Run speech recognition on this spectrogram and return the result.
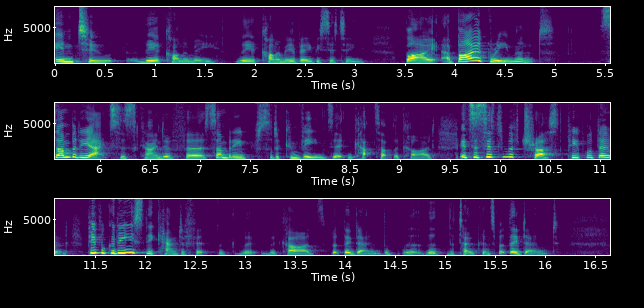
into the economy, the economy of babysitting, by, by agreement Somebody acts as kind of, uh, somebody sort of convenes it and cuts up the card. It's a system of trust. People don't, people could easily counterfeit the, the, the cards, but they don't, the, the, the tokens, but they don't.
